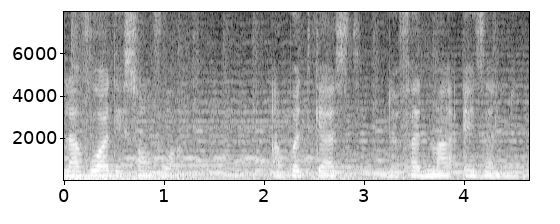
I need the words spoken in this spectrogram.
La voix des sans-voix, un podcast de Fadma Ezalmi.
